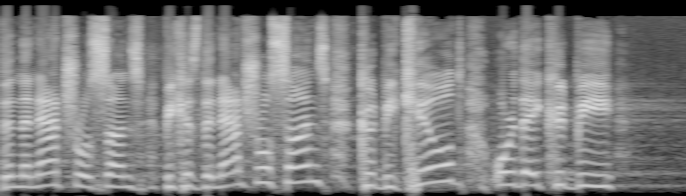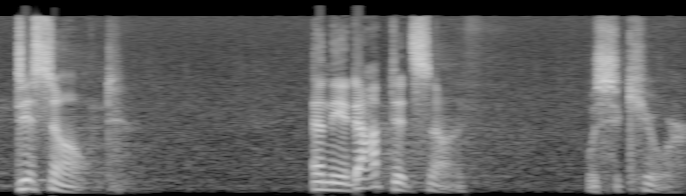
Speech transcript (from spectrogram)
than the natural sons because the natural sons could be killed or they could be disowned. And the adopted son was secure.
